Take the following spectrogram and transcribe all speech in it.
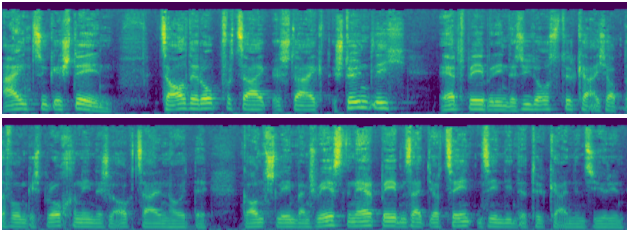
einzugestehen. Zahl der Opfer steigt stündlich. Erdbeben in der Südosttürkei, ich habe davon gesprochen in den Schlagzeilen heute, ganz schlimm. Beim schwersten Erdbeben seit Jahrzehnten sind in der Türkei und in Syrien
